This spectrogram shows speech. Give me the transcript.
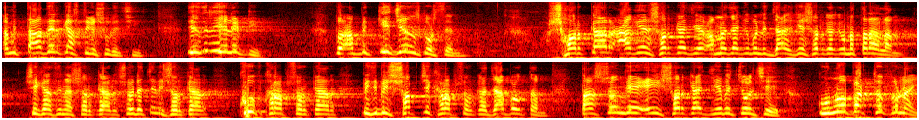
আমি তাদের কাছ থেকে শুনেছি। ইজ রিয়েলিটি তো আপনি কি চেঞ্জ করছেন? সরকার আগের সরকার যে, আমরা যাকে বলি, যা- সরকারকে আমরা তাড়ালাম শেখ হাসিনা সরকার স্বৈরাচারী সরকার, খুব খারাপ সরকার, পৃথিবীর সবচেয়ে খারাপ সরকার, যা বলতাম, তার সঙ্গে এই সরকার যেভাবে চলছে, কোনো পার্থক্য নাই।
